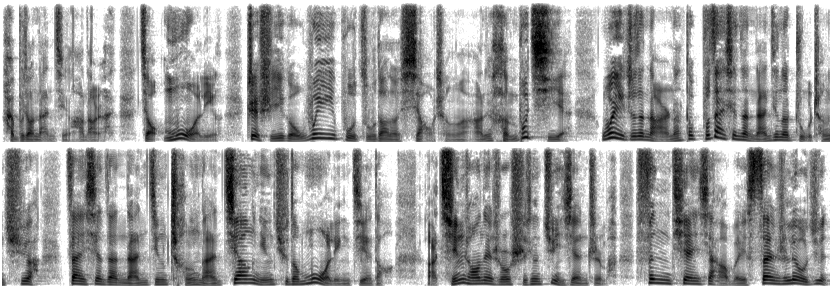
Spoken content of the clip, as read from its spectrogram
还不叫南京啊，当然叫秣陵，这是一个微不足道的小城啊，很不起眼。位置在哪儿呢？都不在现在南京的主城区啊，在现在南京城南江宁区的秣陵街道啊。秦朝那时候实行郡县制嘛，分天下为三十六郡，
